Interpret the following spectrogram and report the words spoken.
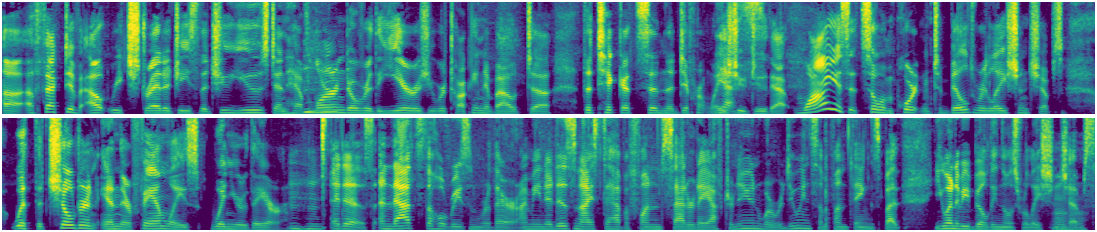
uh, effective outreach strategies that you used and have Mm-hmm. learned over the years. You were talking about uh, the tickets and the different ways you do that. Why is it so important to build relationships with the children and their families when you're there? It is. And that's the whole reason we're there. I mean, it is nice to have a fun Saturday afternoon where we're doing some fun things, but you want to be building those relationships.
